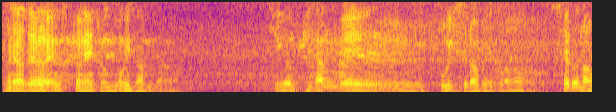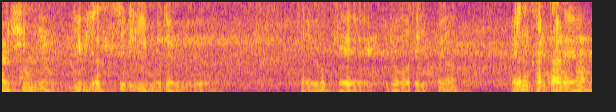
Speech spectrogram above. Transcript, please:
안녕하세요. 엠스톤의 정승호 이사입니다. 지금 비상벨 voice라고 해서 새로 나온 신형 revision 3 모델로 자, 이렇게 구조가 되어 있고요. 얘는 간단해요.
